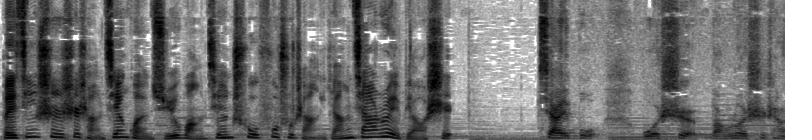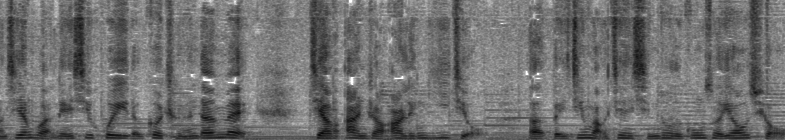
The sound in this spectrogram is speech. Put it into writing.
北京市市场监管局网监处副处长杨家瑞表示：“下一步，我市网络市场监管联席会议的各成员单位将按照2019呃北京网监行动的工作要求，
